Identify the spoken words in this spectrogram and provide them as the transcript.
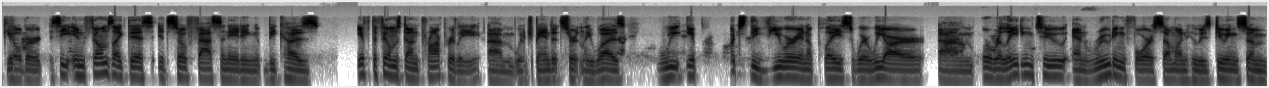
Gilbert, see, in films like this, it's so fascinating because if the film's done properly, um, which Bandit certainly was, we it puts the viewer in a place where we are um, we're relating to and rooting for someone who is doing some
